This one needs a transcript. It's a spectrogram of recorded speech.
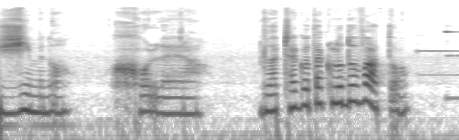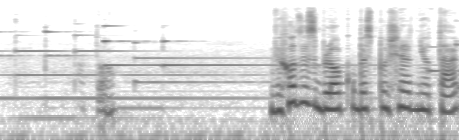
Zimno. Cholera. Dlaczego tak lodowato? To. Wychodzę z bloku bezpośrednio tak,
